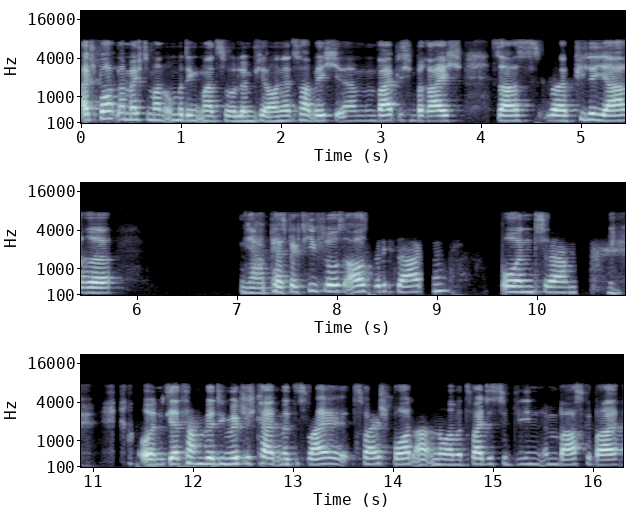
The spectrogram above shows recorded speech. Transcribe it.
als Sportler möchte man unbedingt mal zur Olympia und jetzt habe ich ähm, im weiblichen Bereich sah es über viele Jahre ja perspektivlos aus, würde ich sagen. Und, ähm, und jetzt haben wir die Möglichkeit, mit zwei, zwei Sportarten oder mit zwei Disziplinen im Basketball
